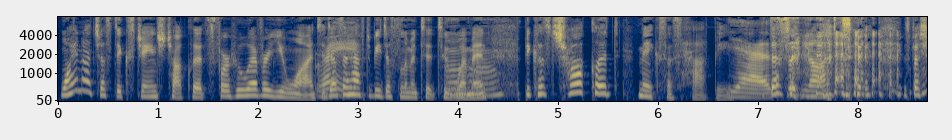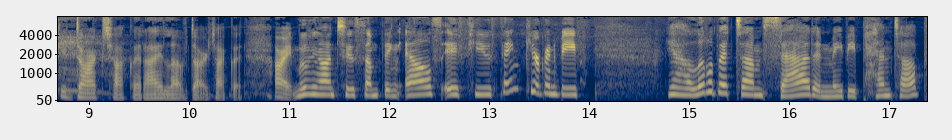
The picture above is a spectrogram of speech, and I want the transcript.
why not just exchange chocolates for whoever you want? Right. It doesn't have to be just limited to mm-hmm. women because chocolate makes us happy. Yes. Does it not? Especially dark chocolate. I love dark chocolate. All right, moving on to something else. If you think you're going to be yeah, a little bit um, sad and maybe pent up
